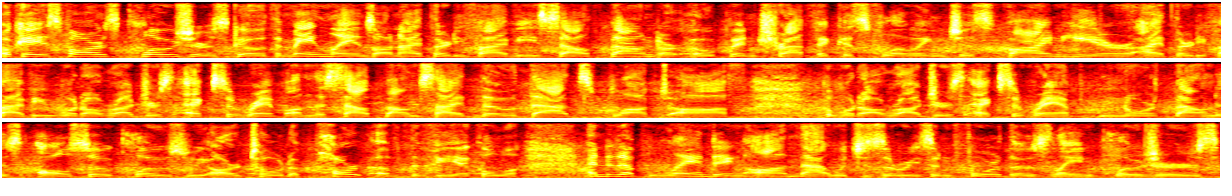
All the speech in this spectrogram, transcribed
Okay, as far as closures go, the main lanes on I-35E southbound are open. Traffic is flowing just fine here. I-35E Woodall Rogers exit ramp on the southbound side, though, that's blocked off. The Woodall Rogers exit ramp northbound is also closed. We are told a part of the vehicle ended up landing on that, which is the reason for those lane closures.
